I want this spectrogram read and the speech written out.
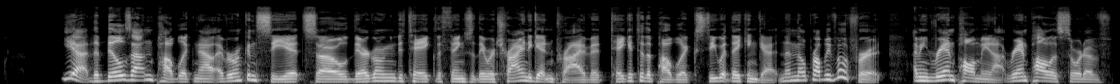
Yeah, the bill's out in public now. Everyone can see it. So they're going to take the things that they were trying to get in private, take it to the public, see what they can get, and then they'll probably vote for it. I mean, Rand Paul may not. Rand Paul is sort of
